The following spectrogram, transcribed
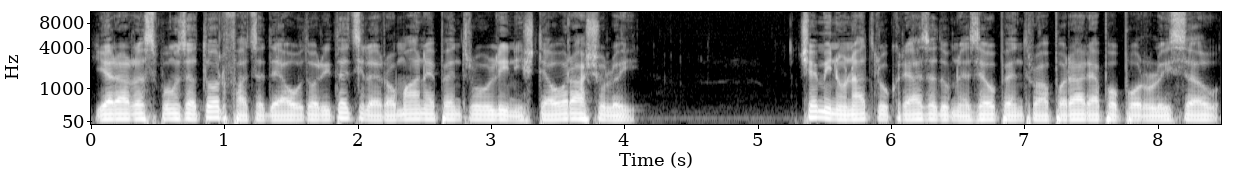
era răspunzător față de autoritățile romane pentru liniștea orașului. Ce minunat lucrează Dumnezeu pentru apărarea poporului său!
